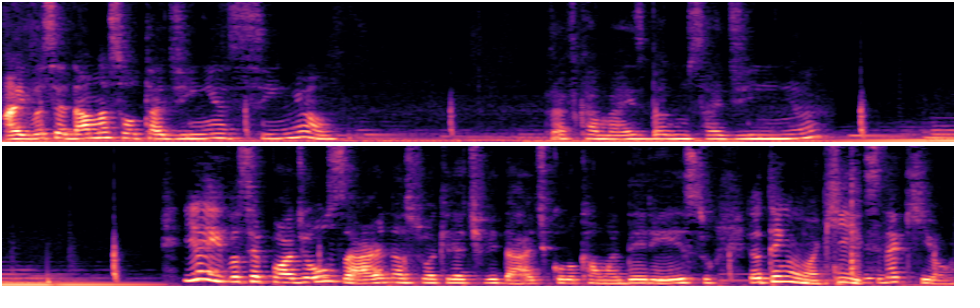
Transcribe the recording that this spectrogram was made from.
Aí você dá uma soltadinha assim, ó. Pra ficar mais bagunçadinho. E aí você pode ousar na sua criatividade, colocar um adereço. Eu tenho um aqui, esse daqui, ó.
